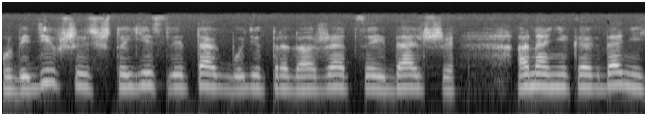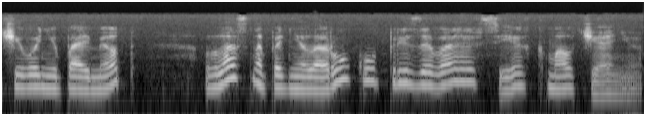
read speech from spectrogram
убедившись, что если так будет продолжаться и дальше, она никогда ничего не поймет, властно подняла руку, призывая всех к молчанию.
